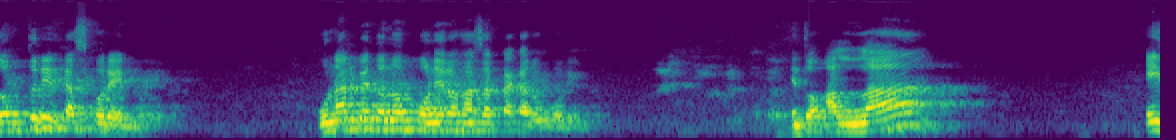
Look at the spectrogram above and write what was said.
দপ্তরের কাজ করেন ওনার বেতনও পনেরো হাজার টাকার উপরে। কিন্তু আল্লাহ এই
